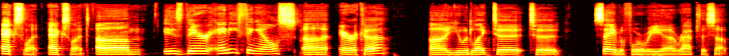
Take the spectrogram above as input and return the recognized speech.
excellent, excellent. Um, is there anything else, uh, Erica, uh, you would like to to say before we uh, wrap this up?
